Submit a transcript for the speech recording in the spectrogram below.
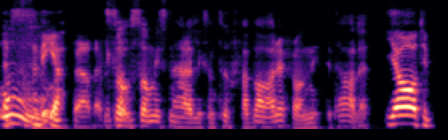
Oh. svep över. Så, Liksom. som i såna här liksom tuffa barer från 90-talet. Ja, typ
